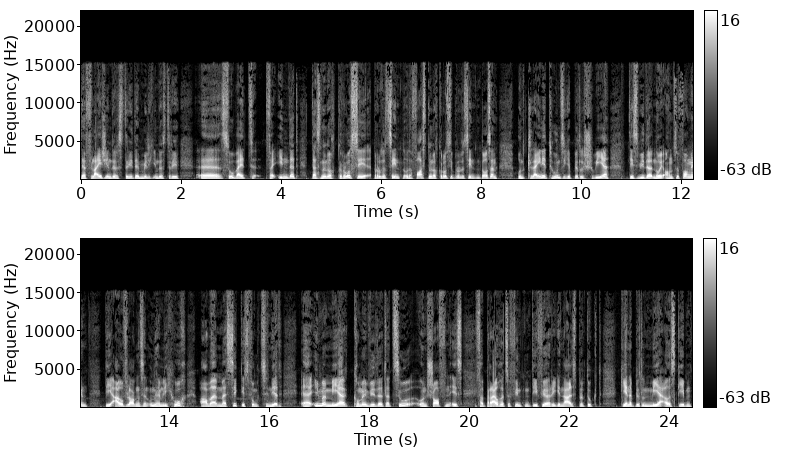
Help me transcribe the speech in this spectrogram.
der Fleischindustrie, der Milchindustrie äh, so weit verändert, dass nur noch große Produzenten oder fast nur noch große Produzenten da sind und kleine tun sich ein bisschen schwer, das wieder neu anzufangen. Die Auflagen sind unheimlich hoch, aber man sieht, es funktioniert. Äh, immer mehr kommen wieder dazu und schaffen es, Verbraucher zu finden, die für ein regionales Produkt gerne ein bisschen mehr ausgeben,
